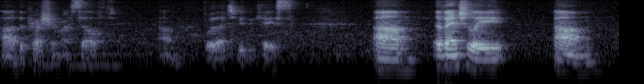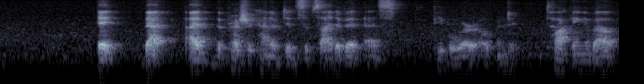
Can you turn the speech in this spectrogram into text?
uh, the pressure myself um, for that to be the case. Um, eventually, um, it that I, the pressure kind of did subside a bit as people were open to talking about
